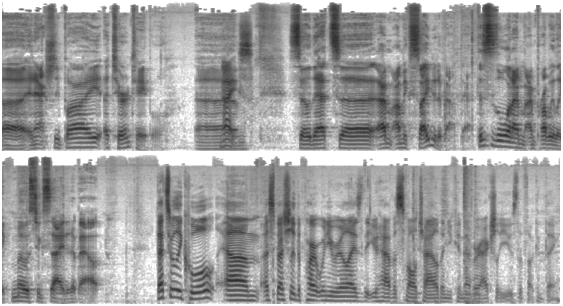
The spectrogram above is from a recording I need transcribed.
uh, and actually buy a turntable. Um, Nice. So that's uh, I'm I'm excited about that. This is the one I'm I'm probably like most excited about. That's really cool, um, especially the part when you realize that you have a small child and you can never actually use the fucking thing.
